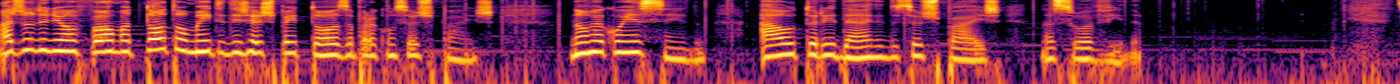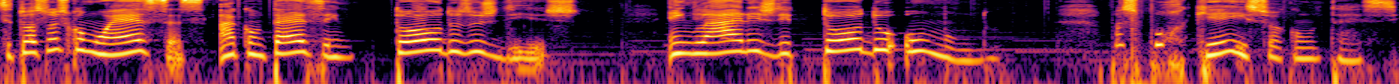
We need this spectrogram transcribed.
agindo de uma forma totalmente desrespeitosa para com seus pais, não reconhecendo a autoridade dos seus pais na sua vida. Situações como essas acontecem todos os dias, em lares de todo o mundo. Mas por que isso acontece?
